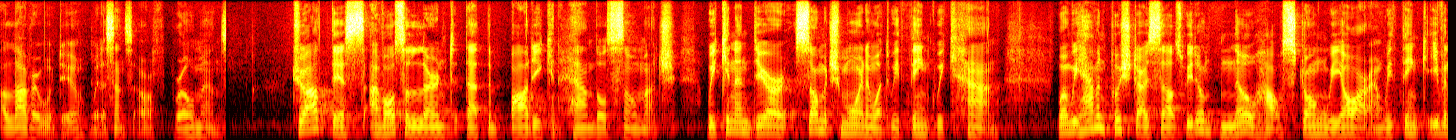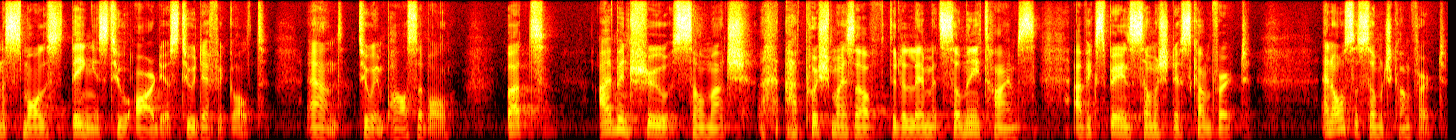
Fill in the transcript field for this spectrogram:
a lover would do with a sense of romance. Throughout this, I've also learned that the body can handle so much. We can endure so much more than what we think we can. When we haven't pushed ourselves, we don't know how strong we are, and we think even the smallest thing is too arduous, too difficult, and too impossible. But I've been through so much. I've pushed myself to the limit so many times. I've experienced so much discomfort and also so much comfort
